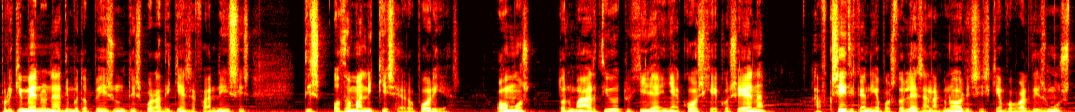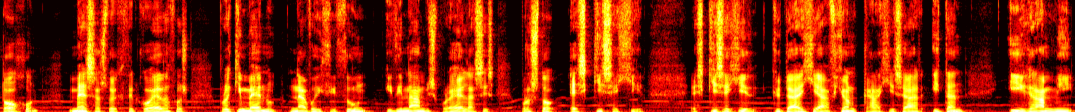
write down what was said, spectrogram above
προκειμένου να αντιμετωπίσουν τις σποραδικές εμφανίσεις της Οθωμανικής αεροπορίας. Όμως, τον Μάρτιο του 1921 αυξήθηκαν οι αποστολές αναγνώρισης και εμβοβαρδισμού στόχων μέσα στο εχθρικό έδαφος προκειμένου να βοηθηθούν οι δυνάμεις προέλασης προς το Εσκίσεχήρ. Εσκίσεχήρ Κιουτάχη Αφιόν Καραχισάρ ήταν η γραμμή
